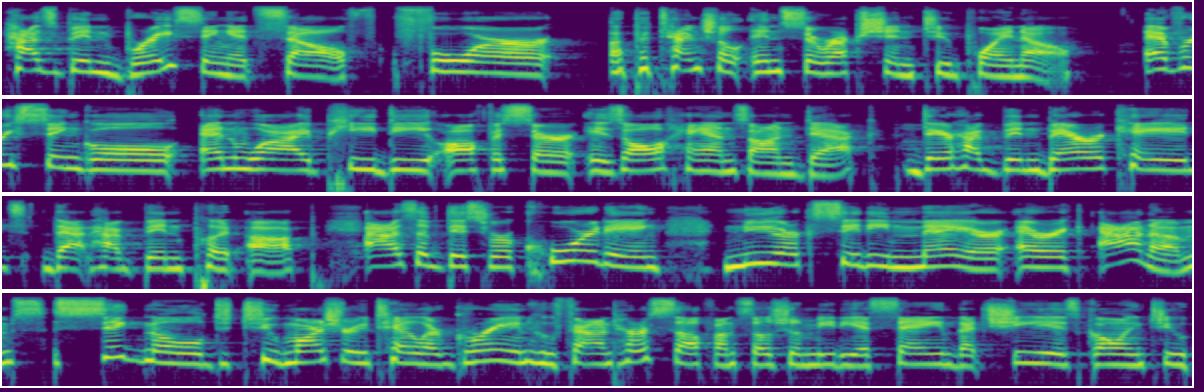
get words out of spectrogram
has been bracing itself for a potential insurrection 2.0. Every single NYPD officer is all hands on deck. There have been barricades that have been put up. As of this recording, New York City Mayor Eric Adams signaled to Marjorie Taylor Greene, who found herself on social media saying that she is going to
